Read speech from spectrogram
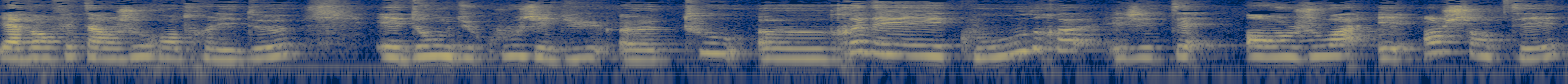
il y avait en fait un jour entre les deux. Et donc du coup j'ai dû euh, tout redécoudre j'étais en joie et enchantée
